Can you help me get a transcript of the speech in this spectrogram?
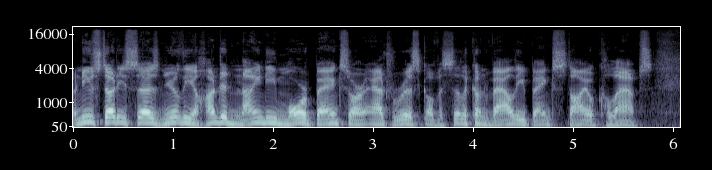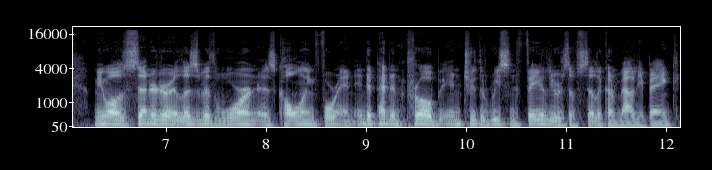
A new study says nearly 190 more banks are at risk of a Silicon Valley Bank style collapse. Meanwhile, Senator Elizabeth Warren is calling for an independent probe into the recent failures of Silicon Valley Bank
